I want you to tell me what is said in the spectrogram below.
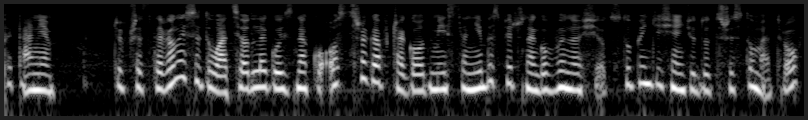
Pytanie. Czy w przedstawionej sytuacji odległość znaku ostrzegawczego od miejsca niebezpiecznego wynosi od 150 do 300 metrów?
